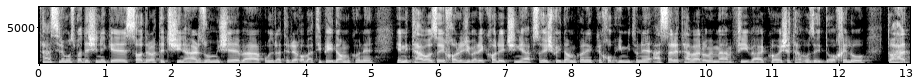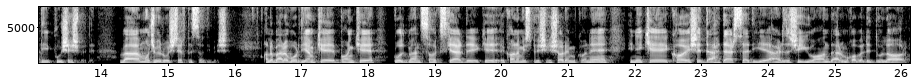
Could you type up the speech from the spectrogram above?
تاثیر مثبتش اینه که صادرات چین ارزون میشه و قدرت رقابتی پیدا می‌کنه. یعنی تقاضای خارجی برای کالای چینی افزایش پیدا می‌کنه که خب این می‌تونه اثر تورم منفی و کاهش تقاضای داخل رو تا حدی پوشش بده و موجب رشد اقتصادی بشه. حالا برآوردی هم که بانک گلدمن ساکس کرده که اکانومیست بهش اشاره می‌کنه اینه که کاهش ده درصدی ارزش یوان در مقابل دلار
